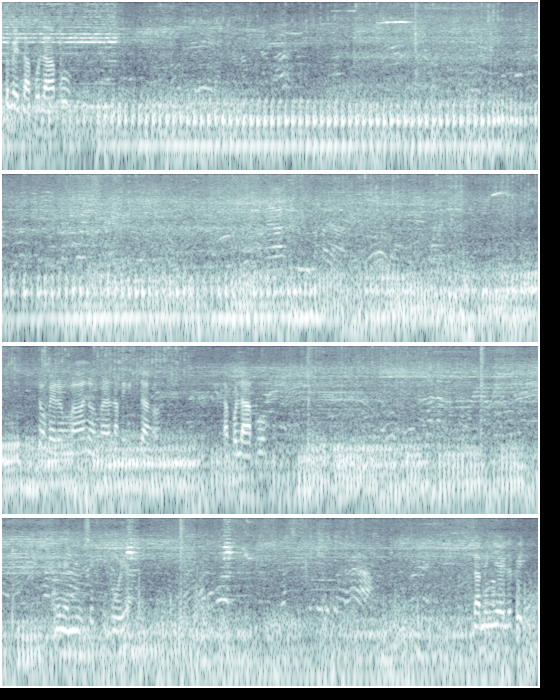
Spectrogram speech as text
Ito may lapu-lapu. Ito, merong mga ano, malalaking isda, oh. Lapu-lapu. Ano yung music Kuya? Daming yellow pin, oh.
